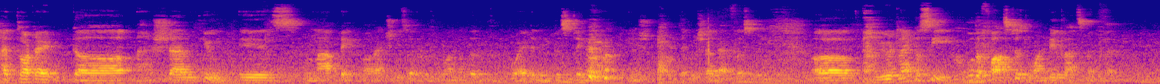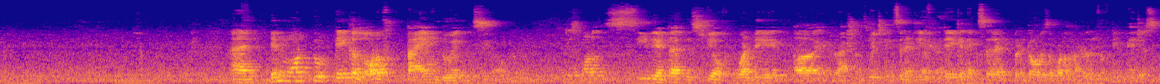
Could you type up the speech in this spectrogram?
I thought I'd uh, share with you is mapping, or actually, sorry, one other quite an interesting application. Let me share that first. Uh, we were trying to see who the fastest one-day transmit were, and didn't want to take a lot of time doing this. You know, just want to see the entire history of one-day uh, interactions, which incidentally, if you take an Excel and print out, is about 150 pages,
